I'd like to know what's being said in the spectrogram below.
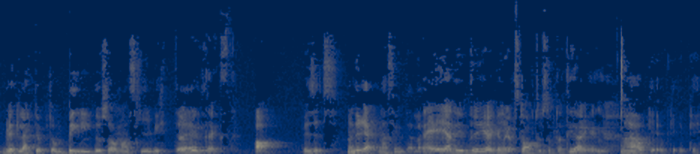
du vet lagt upp en bild och så har man skrivit... En Eh, bildtext. ja, precis. Men det räknas inte eller? Nej, det är inte regelrätt statusuppdatering. Nej, okej, okej, okej.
